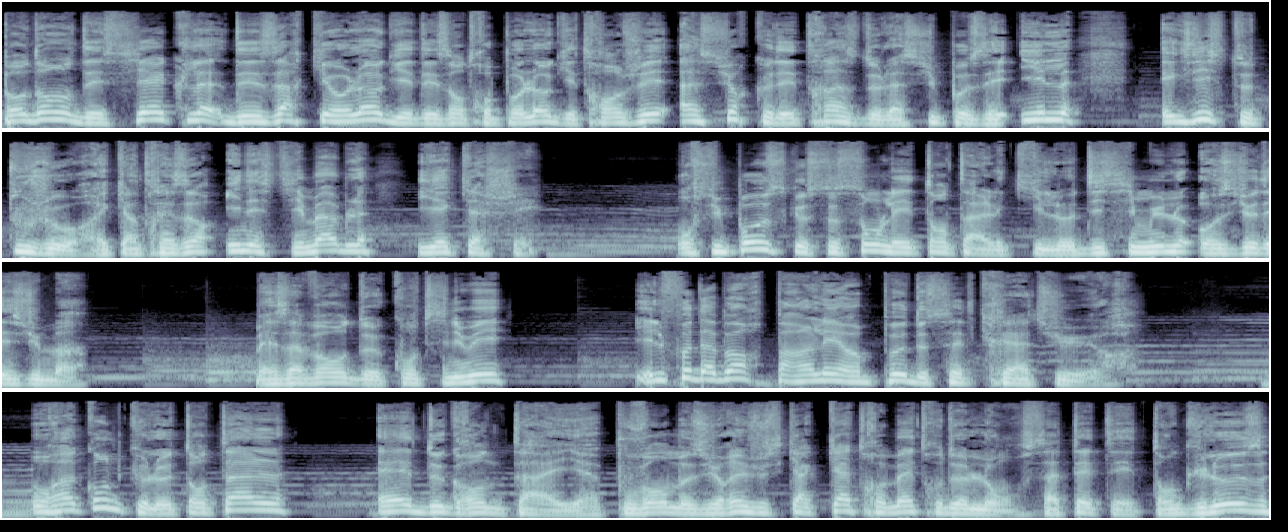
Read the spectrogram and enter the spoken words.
Pendant des siècles, des archéologues et des anthropologues étrangers assurent que des traces de la supposée île existent toujours et qu'un trésor inestimable y est caché. On suppose que ce sont les Tantales qui le dissimulent aux yeux des humains. Mais avant de continuer, il faut d'abord parler un peu de cette créature. On raconte que le Tantale est de grande taille, pouvant mesurer jusqu'à 4 mètres de long. Sa tête est anguleuse,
